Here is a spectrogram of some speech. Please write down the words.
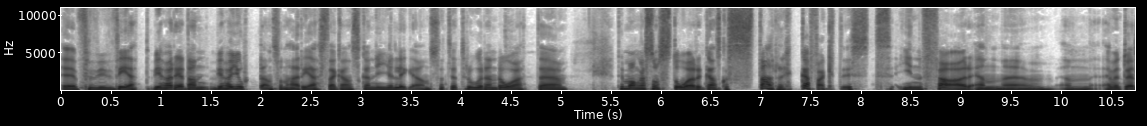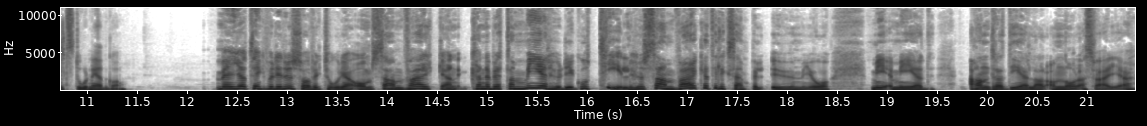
Eh, för vi vet, vi har redan vi har gjort en sån här resa ganska nyligen. Så att jag tror ändå att eh, det är många som står ganska starka faktiskt inför en, eh, en eventuellt stor nedgång. Men jag tänker på det du sa Victoria om samverkan. Kan du berätta mer hur det går till? Hur samverkar till exempel Umeå med, med andra delar av norra Sverige?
